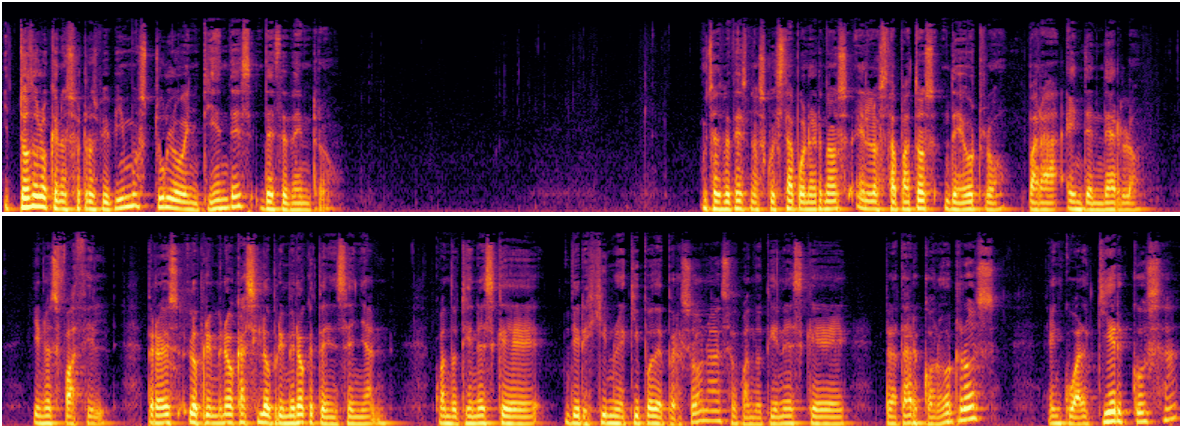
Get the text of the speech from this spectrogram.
Y todo lo que nosotros vivimos, tú lo entiendes desde dentro. Muchas veces nos cuesta ponernos en los zapatos de otro para entenderlo. Y no es fácil, pero es lo primero, casi lo primero que te enseñan cuando tienes que dirigir un equipo de personas o cuando tienes que tratar con otros, en cualquier cosa,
